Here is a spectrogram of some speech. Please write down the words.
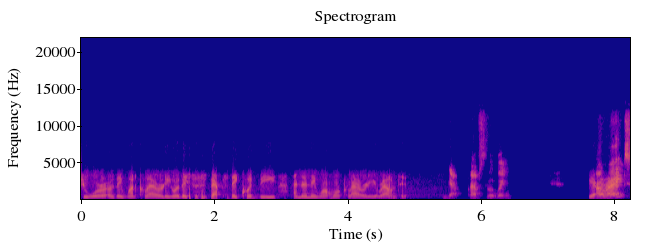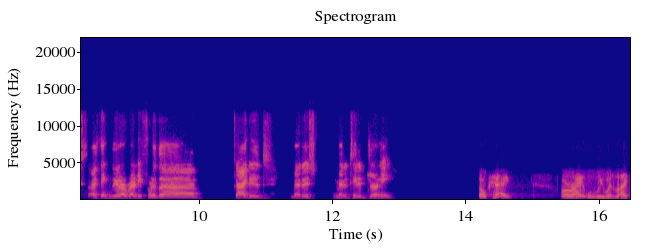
sure or they want clarity or they suspect they could be and then they want more clarity around it. Yeah, absolutely. Yeah. All right. I think we are ready for the guided medit- meditative journey. Okay. All right. Well, we would like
